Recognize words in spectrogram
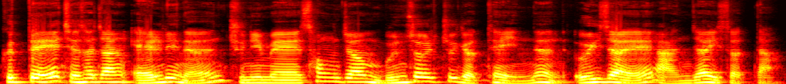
그때의 제사장 엘리는 주님의 성전 문설주 곁에 있는 의자에 앉아 있었다.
